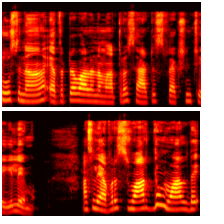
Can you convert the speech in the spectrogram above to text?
చూసినా ఎదుట వాళ్ళని మాత్రం సాటిస్ఫాక్షన్ చేయలేము. అసలు ఎవరి స్వార్థం వాళ్ళదే.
